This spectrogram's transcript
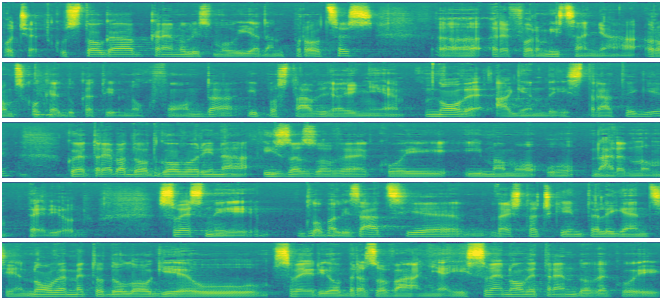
početku. Stoga krenuli smo u jedan proces reformisanja Romskog edukativnog fonda i postavljanje nove agende i strategije koja treba da odgovori na izazove koji imamo u narednom periodu. Svesni globalizacije, veštačke inteligencije, nove metodologije u sferi obrazovanja i sve nove trendove koji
